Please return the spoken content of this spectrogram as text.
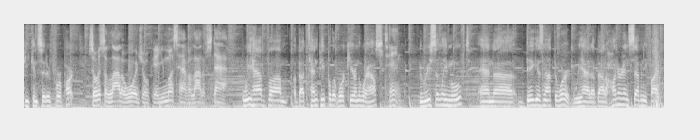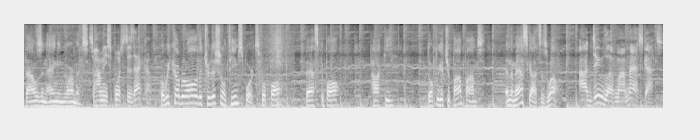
be considered for a part. So it's a lot of wardrobe here. You must have a lot of staff. We have um, about 10 people that work here in the warehouse. 10. We recently moved, and uh, big is not the word. We had about 175,000 hanging garments. So how many sports does that cover? Well, we cover all of the traditional team sports football, basketball, hockey. Don't forget your pom poms and the mascots as well. I do love my mascots.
